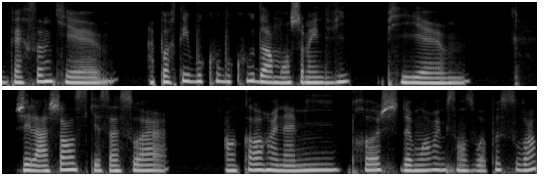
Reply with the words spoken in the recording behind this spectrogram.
une personne qui a apporté beaucoup, beaucoup dans mon chemin de vie. Puis euh, j'ai la chance que ça soit encore un ami proche de moi, même si on ne se voit pas souvent.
